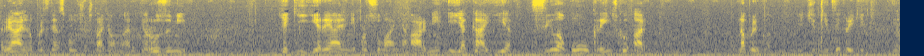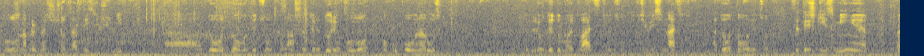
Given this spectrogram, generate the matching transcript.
реально президент Сполучених Штатів Америки розумів, які є реальні просування армії і яка є сила у української армії. Наприклад, чіткі цифри, яких не було, наприклад, що за тисячу днів до 1% нашої території було окуповано русскими. Люди думають 20% чи 18%, а до 1%. Це трішки змінює е,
